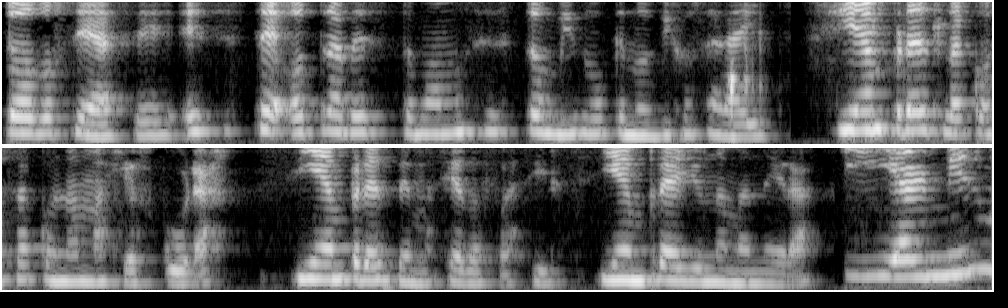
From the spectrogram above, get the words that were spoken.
todo se hace. Es este, otra vez tomamos esto mismo que nos dijo Sarai. Siempre es la cosa con la magia oscura. Siempre es demasiado fácil. Siempre hay una manera. Y al mismo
